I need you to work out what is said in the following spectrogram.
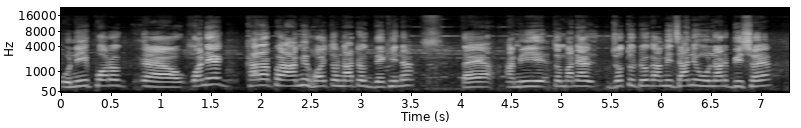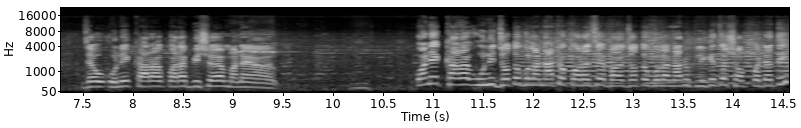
উনি পর অনেক খারাপ, আমি হয়তো নাটক দেখি না। তাই আমি তো মানে যতটুকু আমি জানি ওনার বিষয়ে, যে উনি খারাপ খারাপ বিষয়ে মানে অনেক খারাপ, উনি যতগুলো নাটক করেছে বা যতগুলো নাটক লিখেছে সব কটাতেই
